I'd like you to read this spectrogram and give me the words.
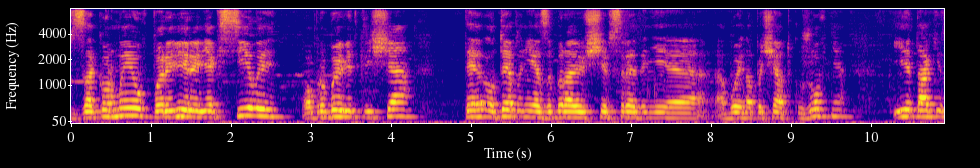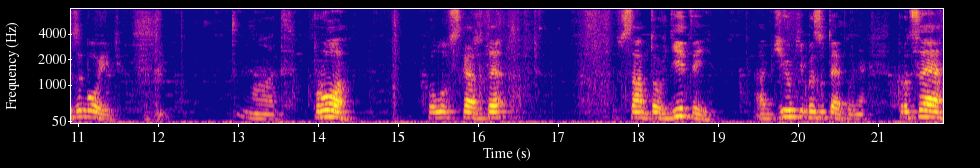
закормив, перевірив, як сіли, обробив від кліща. Те отеплення я забираю ще всередині е, або і на початку жовтня. І так і зимують. От. Про, холу- скажете, сам то вдітий, а бджілки без утеплення. Про це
